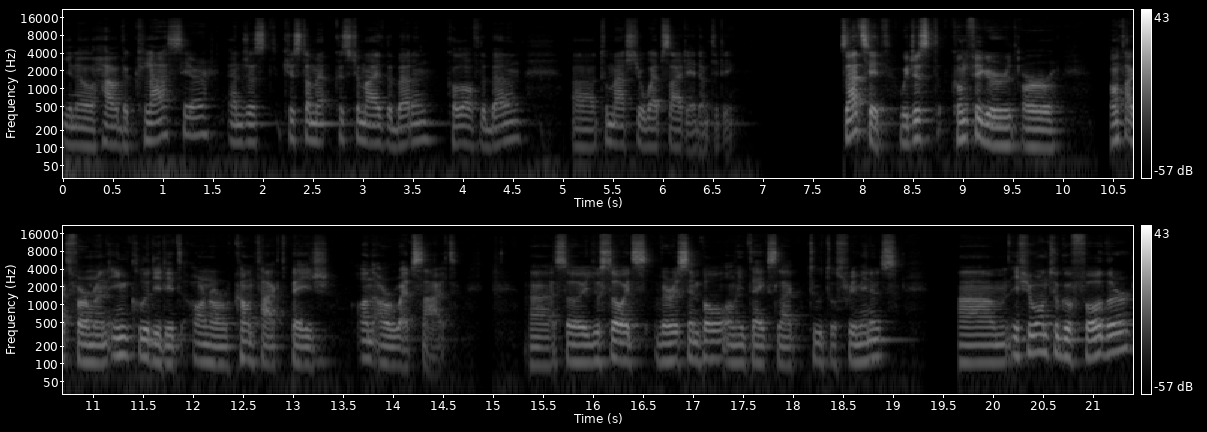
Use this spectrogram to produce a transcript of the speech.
you know have the class here and just custom customize the button color of the button uh, to match your website identity. So that's it. We just configured our contact form and included it on our contact page on our website. Uh, so you saw it's very simple only takes like two to three minutes. Um, if you want to go further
